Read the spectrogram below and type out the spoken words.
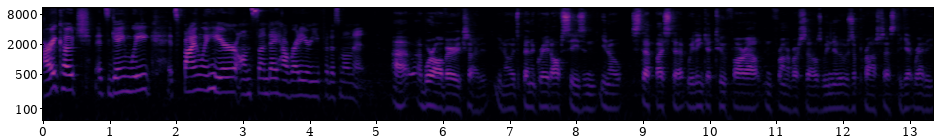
All right, Coach, it's game week. It's finally here on Sunday. How ready are you for this moment? Uh, we're all very excited. You know, it's been a great off season. You know, step by step, we didn't get too far out in front of ourselves. We knew it was a process to get ready,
